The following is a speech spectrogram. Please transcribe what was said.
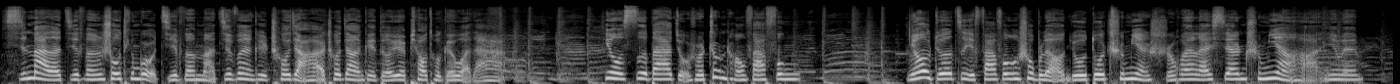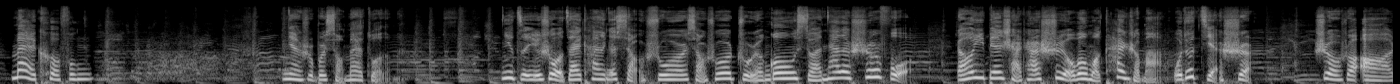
喜马的积分收听不有积分吗？积分也可以抽奖哈，抽奖也可以得月票投给我的啊。听友四八九说正常发疯，你要觉得自己发疯受不了，你就多吃面食。欢迎来西安吃面哈，因为麦克风面食不是小麦做的吗？逆子怡说我在看一个小说，小说主人公喜欢他的师傅，然后一边傻叉室友问我看什么，我就解释，室友说啊，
